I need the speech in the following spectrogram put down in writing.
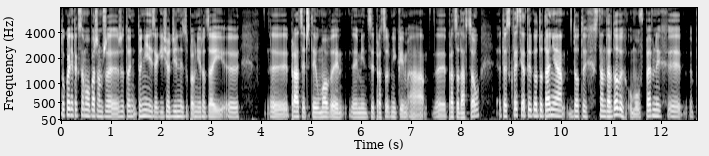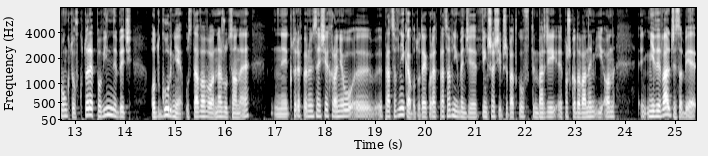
dokładnie tak samo uważam, że, że to, to nie jest jakiś oddzielny zupełnie rodzaj pracy czy tej umowy między pracownikiem a pracodawcą. To jest kwestia tylko dodania do tych standardowych umów pewnych punktów, które powinny być odgórnie ustawowo narzucone Y, które w pewnym sensie chronią y, pracownika, bo tutaj akurat pracownik będzie w większości przypadków tym bardziej y, poszkodowanym i on nie wywalczy sobie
